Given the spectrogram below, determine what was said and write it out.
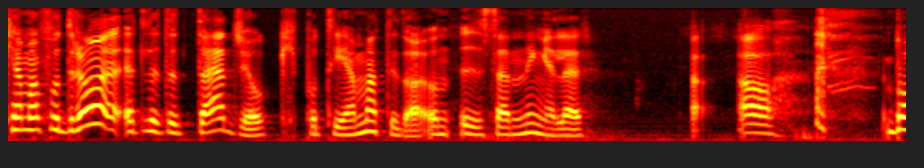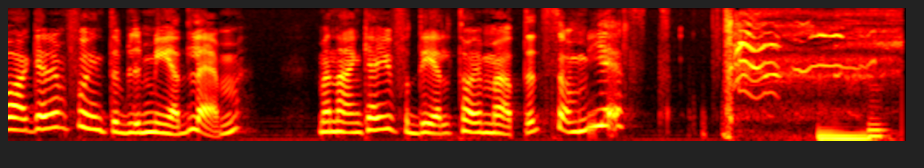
Kan man få dra ett litet dad joke på temat idag i sändning eller? Ja. Bagaren får inte bli medlem, men han kan ju få delta i mötet som gäst.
